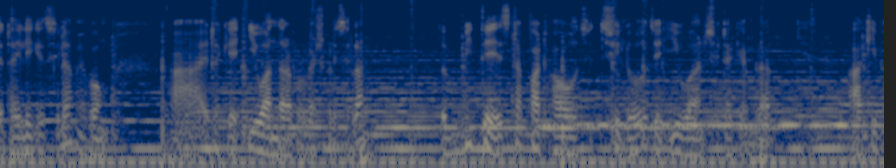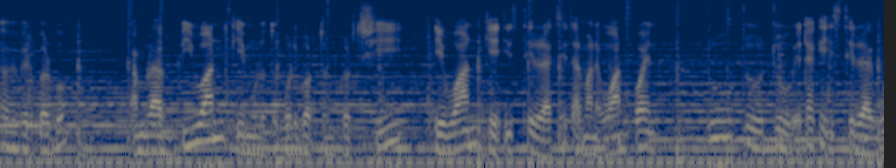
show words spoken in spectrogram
এটাই লিখেছিলাম এবং এটাকে ই ওয়ান দ্বারা প্রকাশ করেছিলাম। তো বিতে স্টাফ পাঠ হওয়া উচিত ছিল যে ই ওয়ান সেটাকে আমরা কীভাবে বের করব? আমরা বি ওয়ানকে মূলত পরিবর্তন করছি এ ওয়ানকে স্থির রাখছি, তার মানে one point two two two, এটাকে স্থির রাখব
